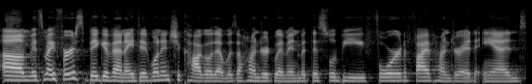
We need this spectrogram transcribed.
um, it's my first big event. I did one in Chicago that was 100 women, but this will be four to 500, and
